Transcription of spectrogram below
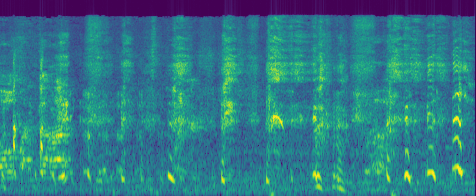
oh my god.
